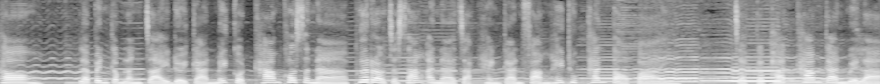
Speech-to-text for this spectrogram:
ช่อง และเป็นกำลังใจโดยการไม่กดข้ามโฆษณา เพื่อเราจะสร้างอาณาจักรแห่งการฟังให้ทุกท่านต่อไปจักรพรรดิข้ามการเวลา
